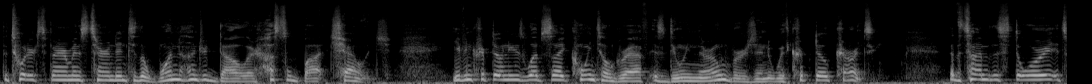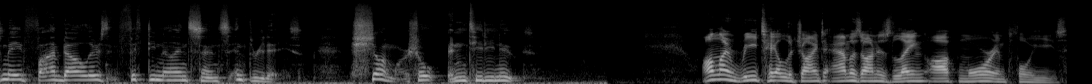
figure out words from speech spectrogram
The Twitter experiments turned into the $100 HustleBot challenge. Even crypto news website Cointelegraph is doing their own version with cryptocurrency. At the time of this story, it's made $5.59 in three days. Sean Marshall, NTD News. Online retail giant Amazon is laying off more employees.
